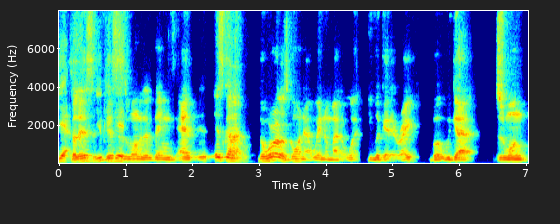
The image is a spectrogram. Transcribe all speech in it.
Yes. So this this get, is one of the things, and it's gonna the world is going that way no matter what you look at it, right? But we got just one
